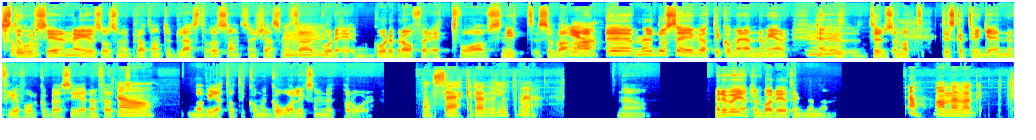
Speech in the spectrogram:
Så. Storserien är ju så som vi pratar om, typ Last of Us och sånt, som känns som att så här, Mm. går, det, går det bra för ett, två avsnitt så bara, Ja. ah, eh, men då säger vi att det kommer ännu mer. Mhm. typ som att det ska trigga ännu fler folk att börja se den för att Ja, man vet att det kommer gå liksom ett par år. man säkrar det lite mer. Ja. Men det var egentligen bara det jag tänkte nämna. Ja, ja men vad gött.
